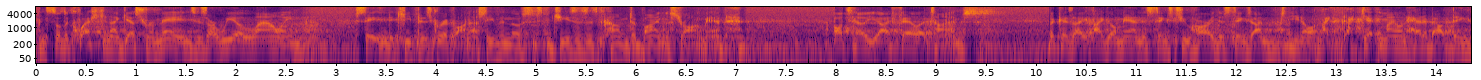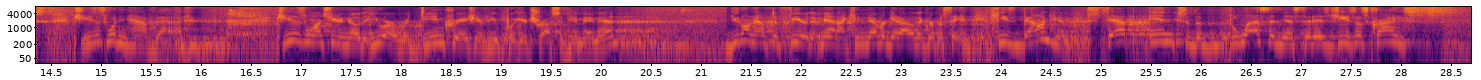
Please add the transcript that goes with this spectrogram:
And so the question, I guess, remains is are we allowing Satan to keep his grip on us, even though Jesus has come to bind the strong man? I'll tell you, I fail at times because I, I, go, man, this thing's too hard. This thing's, I'm, you know, I, I get in my own head about things. Jesus wouldn't have that. Jesus wants you to know that you are a redeemed creation if you put your trust in Him. Amen? You don't have to fear that, man, I can never get out of the grip of Satan. He's bound him. Step into the blessedness that is Jesus Christ.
